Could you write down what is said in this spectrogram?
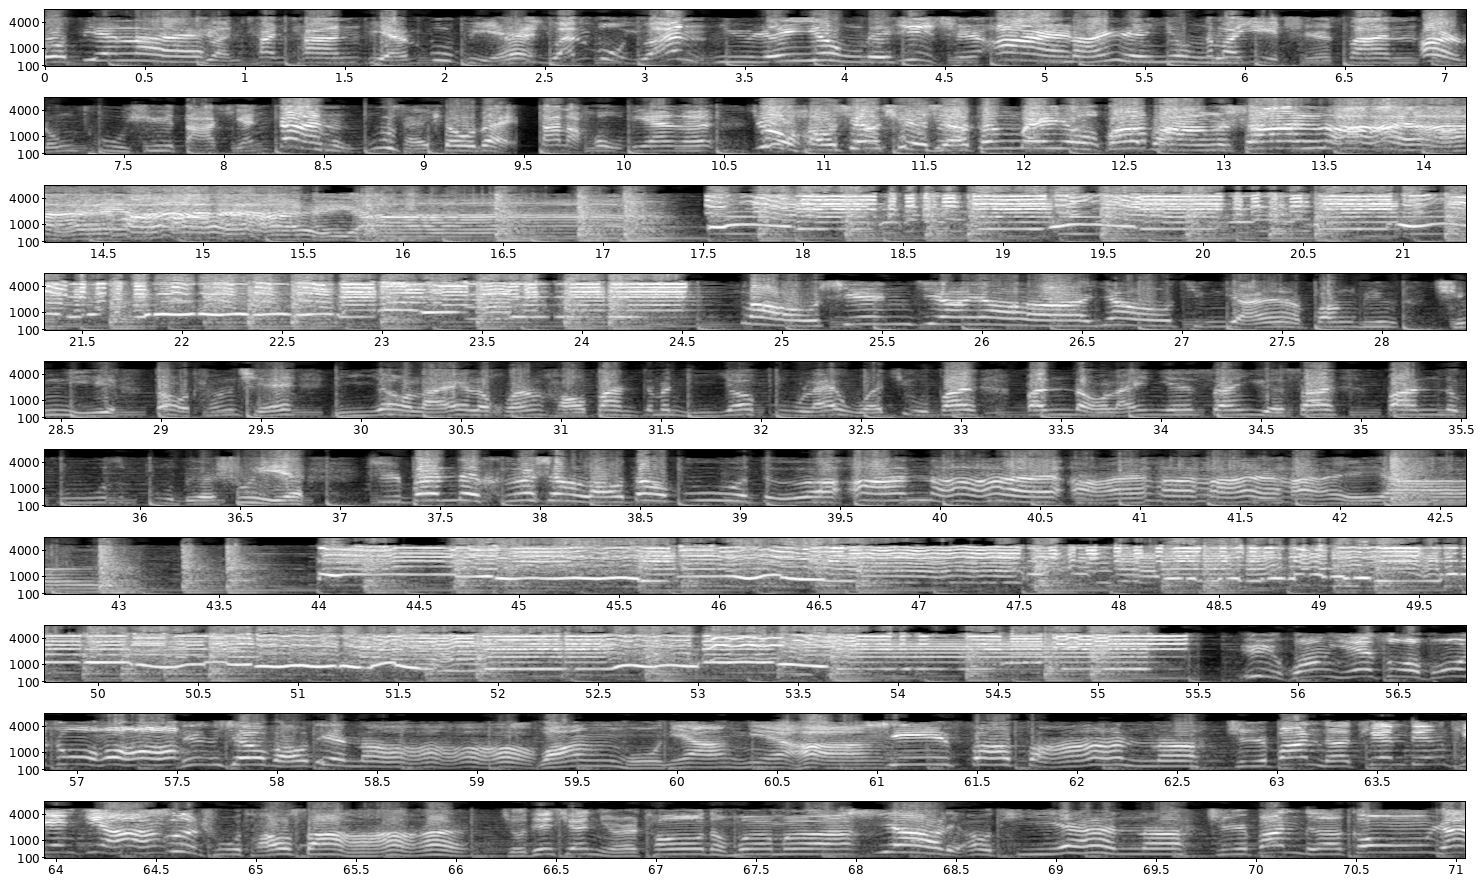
小鼓编来。远掺掺，扁不扁？圆不圆？女人用的，一尺二，男人用的，那么一尺三，二龙吐须打前站，五彩飘带，搭了后边，就好像雀下登梅又把榜山哎帮兵请你到堂前，你要来了还好办，那么你要不来我就搬，搬到来年三月三，搬的姑子不得睡呀，只搬的和尚老道不得安呐！哎哎哎哎哎呀！玉皇爷坐不住，凌霄宝殿呐，王母娘娘。心发烦呐，只搬的天兵天将，四处逃散，九天仙女偷偷摸摸，下了天呐，只搬的工人。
